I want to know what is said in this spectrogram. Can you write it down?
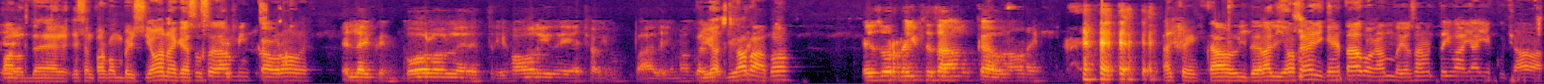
para los de, de Centro Conversiones, que eso se dan bien cabrones. El Life in Color, el Electric Holiday, hecho un par, yo me acuerdo. iba- yo iba para todo. Esos raves se estaban cabrones. Literal, y yo no sabía ni quién estaba tocando, yo solamente iba allá y escuchaba.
